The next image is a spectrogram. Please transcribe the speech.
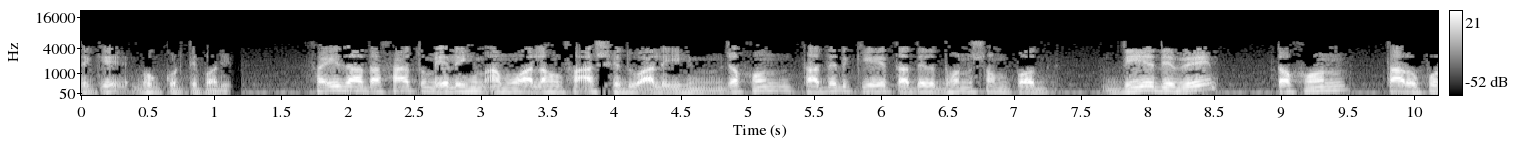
থেকে ভোগ করতে পারি। ফাইদা দাফাতুম এলিহিম আমু আলহম ফাশেদু আলিহিম যখন তাদেরকে তাদের ধন সম্পদ দিয়ে দেবে, তখন তার উপর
